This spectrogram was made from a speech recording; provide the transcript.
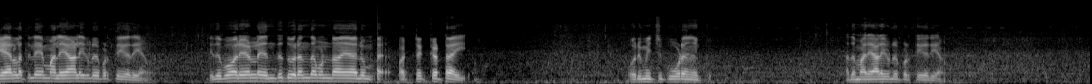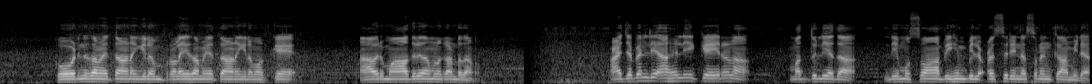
കേരളത്തിലെ മലയാളികളുടെ പ്രത്യേകതയാണ്. ഇതുപോലെയുള്ള എന്ത് ദുരന്തമുണ്ടായാലും ഒറ്റക്കെട്ടായി ഒരുമിച്ച് കൂടെ നിൽക്കും. അത് മലയാളികളുടെ പ്രത്യേകതയാണ്. കോവിഡിന്റെ സമയത്താണെങ്കിലും പ്രളയ സമയത്താണെങ്കിലും ഒക്കെ ആ ഒരു മാതൃക നമ്മൾ കണ്ടതാണ്. അജബൻ ലി അഹ്ലി കേരള മദ്ദുല്യത ലി മുസ്വാബിഹിം ബിൽ ഉസ്രി നസ്രൻ കാമില.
